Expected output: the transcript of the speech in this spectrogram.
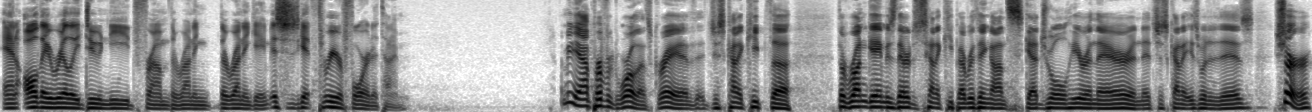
and all they really do need from the running the running game is just to get three or four at a time. I mean, yeah, perfect world. That's great. Just kind of keep the the run game is there. To just kind of keep everything on schedule here and there, and it just kind of is what it is. Sure.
